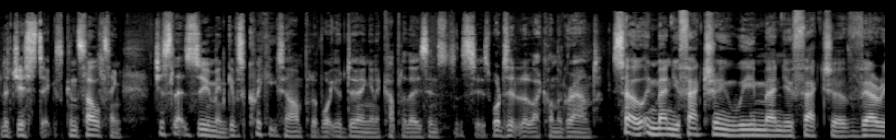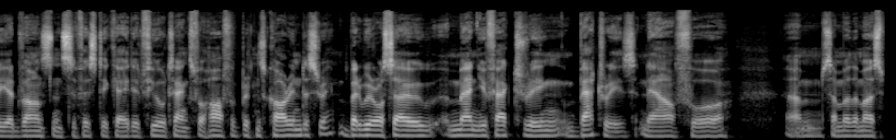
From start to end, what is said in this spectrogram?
logistics, consulting. Just let's zoom in. Give us a quick example of what you're doing in a couple of those instances. What does it look like on the ground? So, in manufacturing, we manufacture very advanced and sophisticated fuel tanks for half of Britain's car industry, but we're also manufacturing batteries now for um, some of the most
